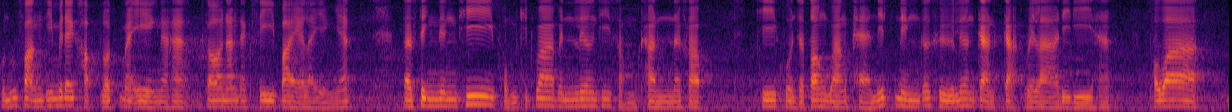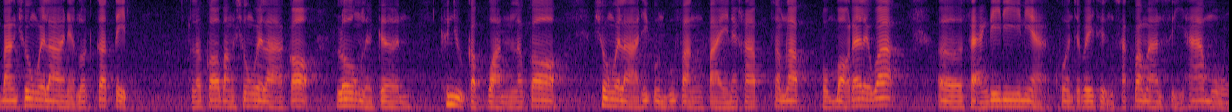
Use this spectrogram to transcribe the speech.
คุณผู้ฟังที่ไม่ได้ขับรถมาเองนะฮะก็นั่งแท็กซี่ไปอะไรอย่างเงี้ยแต่สิ่งหนึ่งที่ผมคิดว่าเป็นเรื่องที่สำคัญนะครับ ที่ควรจะต้องวางแผนนิดนึงก็คือเรื่องการกะเวลาดีๆฮะ เพราะว่าบางช่วงเวลาเนี่ยรถก็ติด แล้วก็บางช่วงเวลาก็โล่งเหลือเกิน ขึ้นอยู่กับวันแล้วก็ช่วงเวลาที่คุณผู้ฟังไปนะครับสำหรับผมบอกได้เลยว่าแสงดีๆเนี่ยควรจะไปถึงสักประมาณ 4-5โมง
